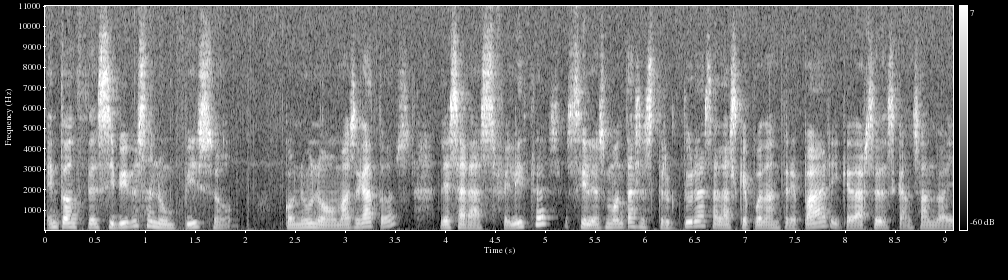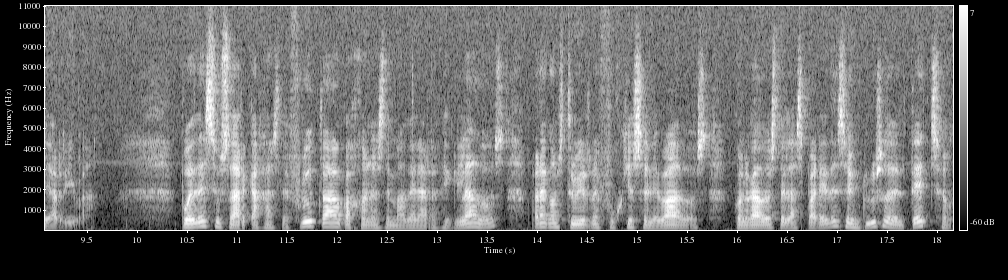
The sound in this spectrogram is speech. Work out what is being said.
Entonces, si vives en un piso con uno o más gatos, les harás felices si les montas estructuras a las que puedan trepar y quedarse descansando ahí arriba. Puedes usar cajas de fruta o cajones de madera reciclados para construir refugios elevados, colgados de las paredes o incluso del techo.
